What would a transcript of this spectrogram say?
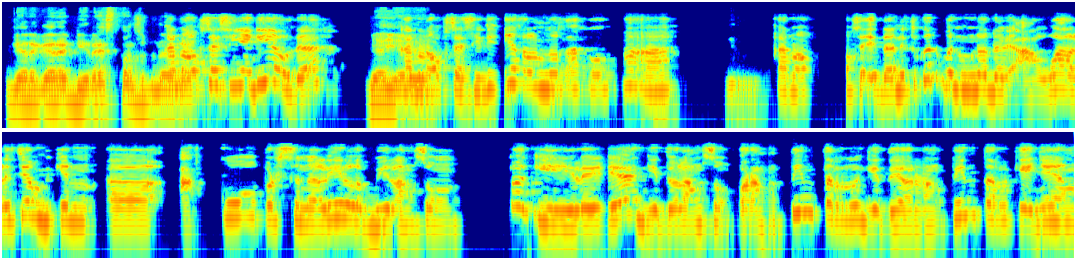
gara-gara direspon sebenarnya. Karena obsesinya dia udah. Ya, ya, karena ya. obsesi dia kalau menurut aku. Hmm. karena obsesi dan itu kan benar-benar dari awal itu yang bikin uh, aku personally lebih langsung oh gile ya gitu. Langsung orang pinter gitu ya orang pinter kayaknya yang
